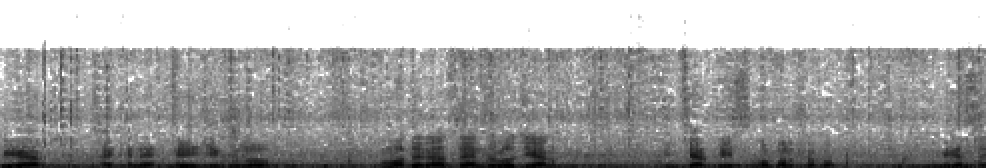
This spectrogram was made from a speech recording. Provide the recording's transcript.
পেয়ার এখানে এই যেগুলো মডার্ন আছে, অ্যান্ডোলজিয়ান, তিন চার পিস অপাল সহ। ঠিক আছে?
